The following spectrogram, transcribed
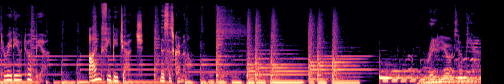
to Radiotopia. I'm Phoebe Judge. This is Criminal. Radiotopia.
